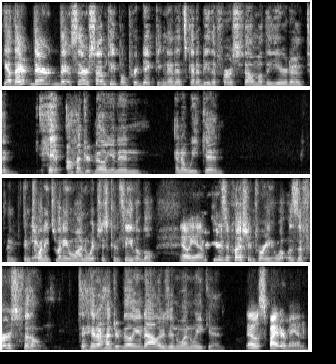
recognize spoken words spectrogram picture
Yeah, there there there's there are some people predicting that it's going to be the first film of the year to to hit a hundred million in in a weekend in, in yeah. 2021, which is conceivable. Oh yeah. Here's a question for you: What was the first film to hit a hundred million dollars in one weekend? That was Spider Man,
